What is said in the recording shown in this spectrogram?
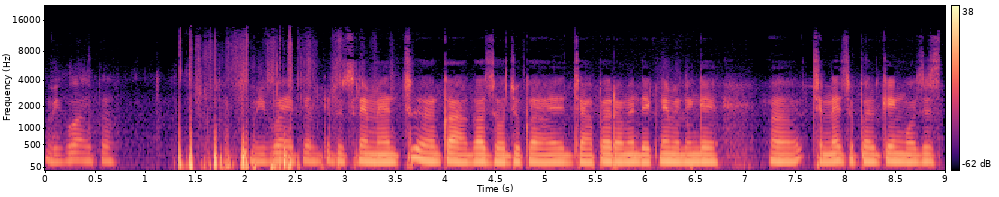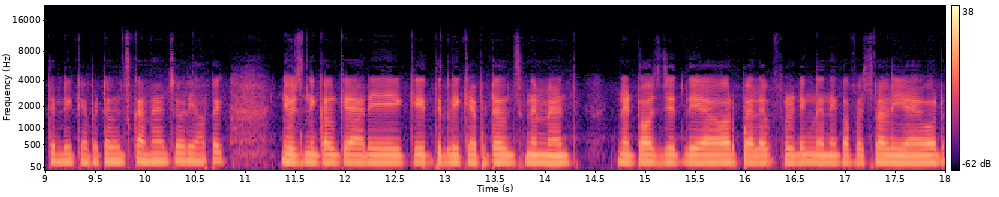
Vivo I P Vivo I P L के दूसरे मैच का आगाज़ हो चुका है, जहाँ पर हमें देखने मिलेंगे Chennai super king versus Delhi capitals का मैच और यहाँ पे न्यूज़ निकल के आ रही है कि दिल्ली कैपिटल्स ने मैच ने टॉस जीत लिया है और पहले फील्डिंग लेने का फैसला लिया है और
